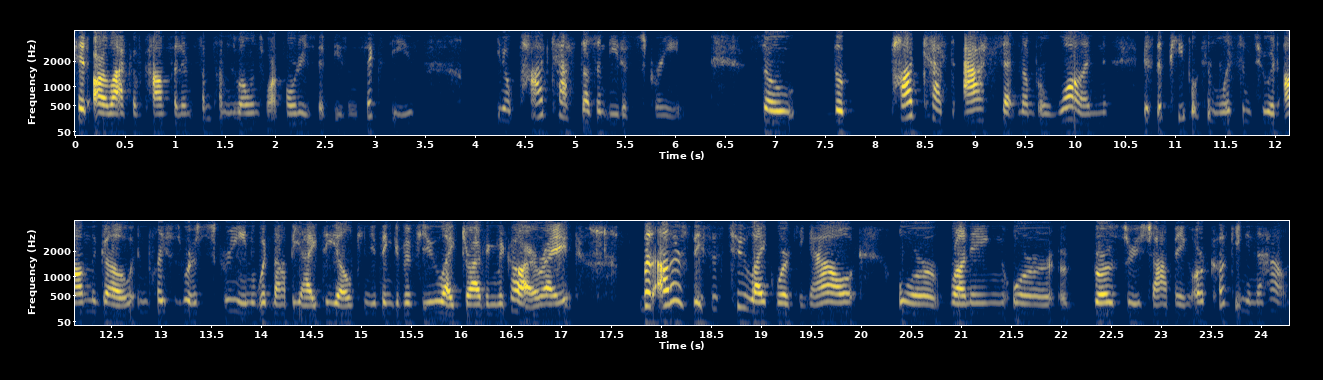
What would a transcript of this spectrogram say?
hit our lack of confidence sometimes well into our 40s, 50s, and 60s, you know, podcast doesn't need a screen. So the podcast asset number one is that people can listen to it on the go in places where a screen would not be ideal. Can you think of a few, like driving the car, right? But other spaces too, like working out or running or, grocery shopping or cooking in the house.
